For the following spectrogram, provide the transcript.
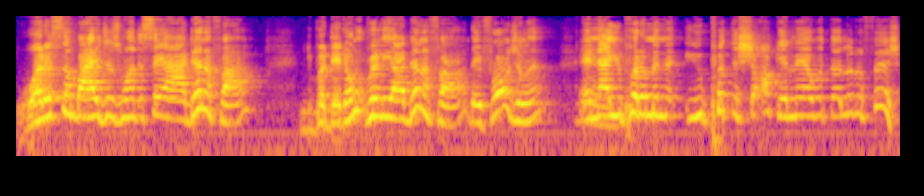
What if somebody just want to say I identify, but they don't really identify? They fraudulent, and now you put them in. The, you put the shark in there with the little fish.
